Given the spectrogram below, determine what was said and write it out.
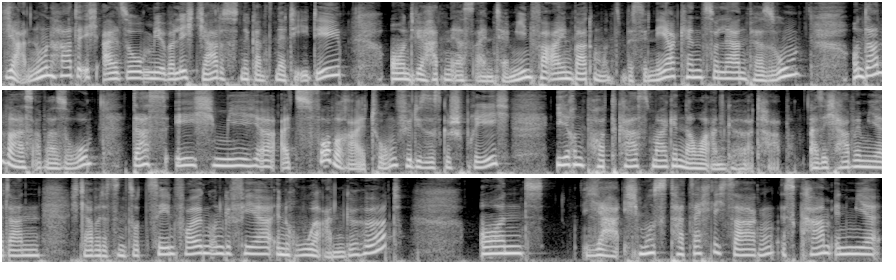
Ja, nun hatte ich also mir überlegt, ja, das ist eine ganz nette Idee und wir hatten erst einen Termin vereinbart, um uns ein bisschen näher kennenzulernen per Zoom und dann war es aber so, dass ich mir als Vorbereitung für dieses Gespräch ihren Podcast mal genauer angehört habe. Also ich habe mir dann, ich glaube, das sind so zehn Folgen ungefähr, in Ruhe angehört und ja, ich muss tatsächlich sagen, es kam in mir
